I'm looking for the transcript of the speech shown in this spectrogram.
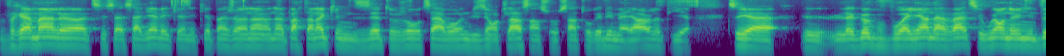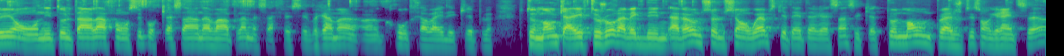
vraiment, là, ça, ça vient avec une équipe. Hein. J'ai un, partenaire qui me disait toujours avoir une vision claire, s'entourer des meilleurs. Là, puis, euh, euh, le gars que vous voyez en avant, oui, on a une idée, on est tout le temps là à foncer pour casser en avant-plan, mais ça fait c'est vraiment un gros travail d'équipe. Tout le monde qui arrive toujours avec, des, avec une solution web, ce qui est intéressant, c'est que tout le monde peut ajouter son grain de sel.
